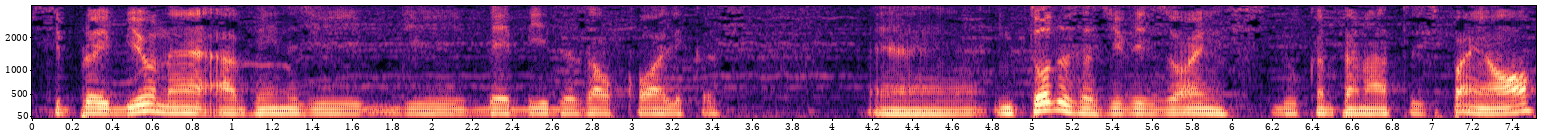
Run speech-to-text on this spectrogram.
se proibiu né, a venda de, de bebidas alcoólicas é, em todas as divisões do campeonato espanhol.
